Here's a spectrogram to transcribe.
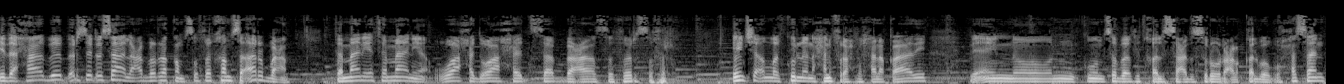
إذا حابب أرسل رسالة عبر الرقم صفر خمسة أربعة ثمانية ثمانية واحد واحد سبعة صفر صفر. إن شاء الله كلنا حنفرح في الحلقة هذه بأنه نكون سبب في إدخال السعاده والسرور على قلب ابو حسن.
